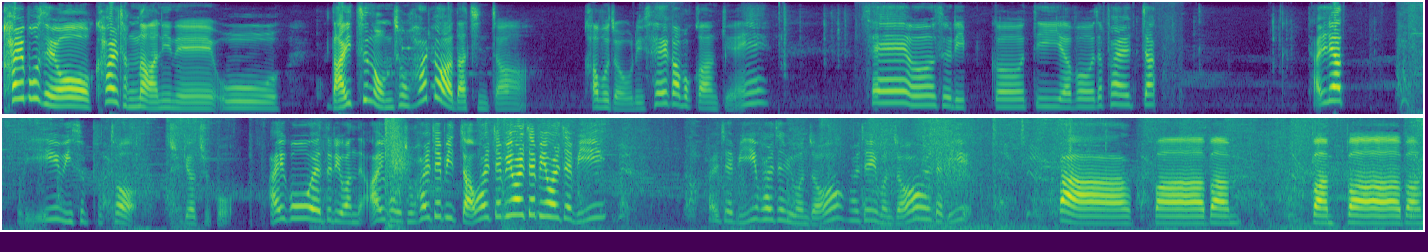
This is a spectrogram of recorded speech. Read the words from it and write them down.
칼 보세요. 칼 장난 아니네. 오, 나이트는 엄청 화려하다, 진짜. 가보죠. 우리 새 갑옷과 함께. 새 옷을 입고 뛰어보자, 팔짝. 달렸! 우리 위습부터 죽여주고. 아이고, 애들이 왔네. 아이고, 저 활제비 있자. 활제비, 활제비, 활제비. 활제비, 활제비 먼저. 활제비 먼저, 활제비. 빠, 빠밤. 빰빠밤.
